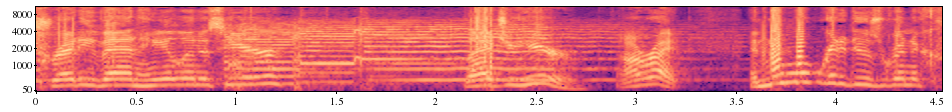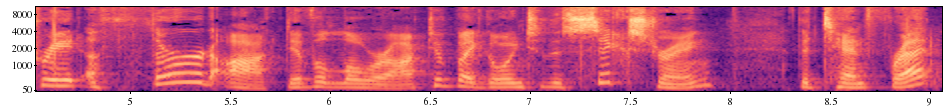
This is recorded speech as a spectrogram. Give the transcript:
Shreddy Van Halen is here. Glad you're here. All right. And then what we're going to do is we're going to create a third octave, a lower octave, by going to the sixth string, the 10th fret.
